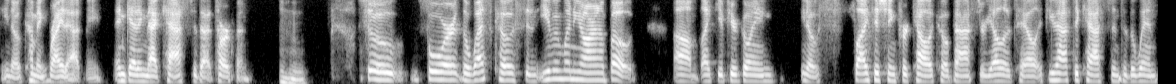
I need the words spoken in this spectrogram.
you know, coming right at me and getting that cast to that tarpon. Mm-hmm. So for the West Coast, and even when you're on a boat, um, like if you're going, you know, fly fishing for calico bass or yellowtail, if you have to cast into the wind,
